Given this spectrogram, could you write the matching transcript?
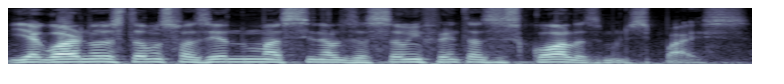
E agora nós estamos fazendo uma sinalização em frente às escolas municipais,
